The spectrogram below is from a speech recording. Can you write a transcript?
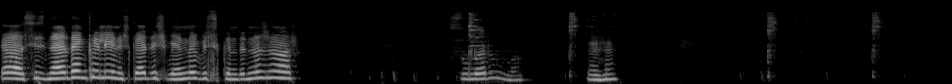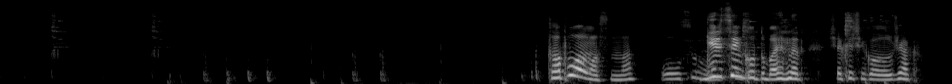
Ya siz nereden kalıyorsunuz kardeş? Benimle bir sıkıntınız var? Suların mı? Hı hı. Kapı olmasın lan. Olsun. Girsin kutu bayılır. Şaka şaka olacak.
